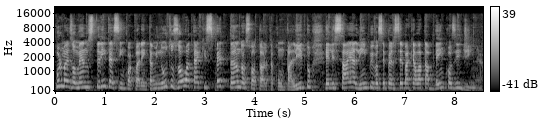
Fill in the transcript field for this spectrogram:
por mais ou menos 35 a 40 minutos ou até que espetando a sua torta com um palito ele saia limpo e você perceba que ela tá bem cozidinha.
